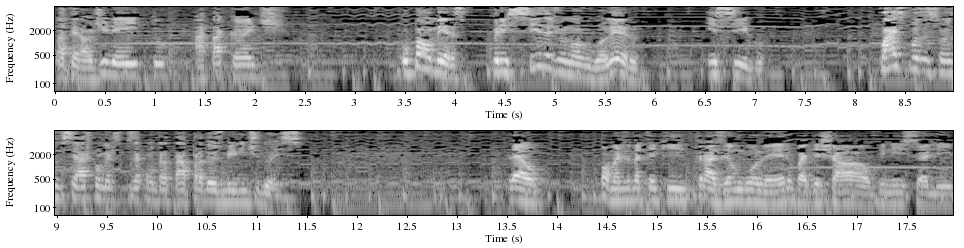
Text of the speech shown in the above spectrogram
lateral direito, atacante. O Palmeiras precisa de um novo goleiro? E sigo. Quais posições você acha que o Palmeiras precisa contratar para 2022? Léo, o Palmeiras vai ter que trazer um goleiro, vai deixar o Vinícius ali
